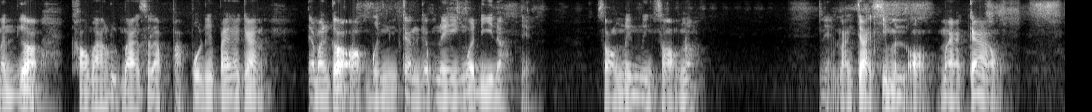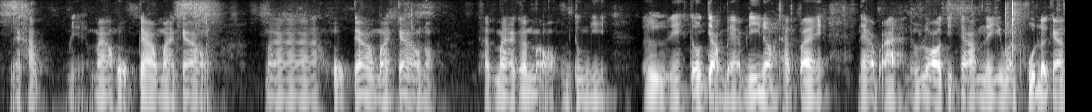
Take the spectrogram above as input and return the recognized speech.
มันก็เข้าบ้างหลุดบ้างสลับปรับปนกันไปแล้วกัน แต่มันก็ออกเหมือนกันกับในงวดนี้เนาะเนี่ยสองหนึ่งหนึ่งสองเนาะเนี่ยหลังจากที่มันออกมา9นะครับเนี่ยมา6 9มา9มา6 9มา9เนาะถัดมาก็มาออกตรงนี้เออเนี่ยต้องจับแบบนี้เนาะถัดไปนะครับอะเดี๋ยวรอติดตามในวันพุธแล้วกัน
